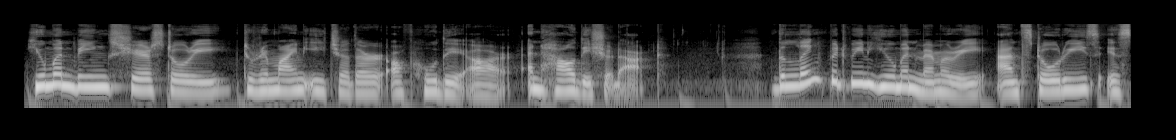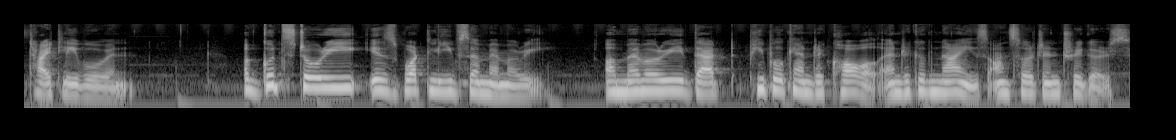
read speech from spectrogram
human beings share story to remind each other of who they are and how they should act. The link between human memory and stories is tightly woven. A good story is what leaves a memory a memory that people can recall and recognize on certain triggers.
